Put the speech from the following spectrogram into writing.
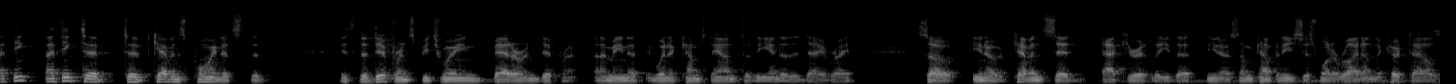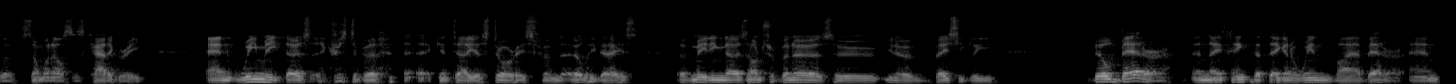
I think I think to to Kevin's point, it's the it's the difference between better and different. I mean, when it comes down to the end of the day, right? So, you know, Kevin said accurately that, you know, some companies just want to ride on the coattails of someone else's category. And we meet those, Christopher uh, can tell you stories from the early days of meeting those entrepreneurs who, you know, basically build better and they think that they're going to win via better. And,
